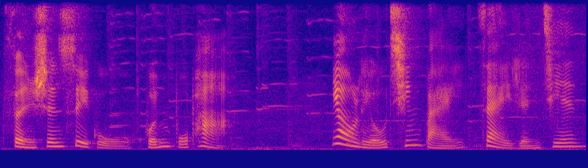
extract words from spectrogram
粉身碎骨浑不怕，要留清白在人间。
